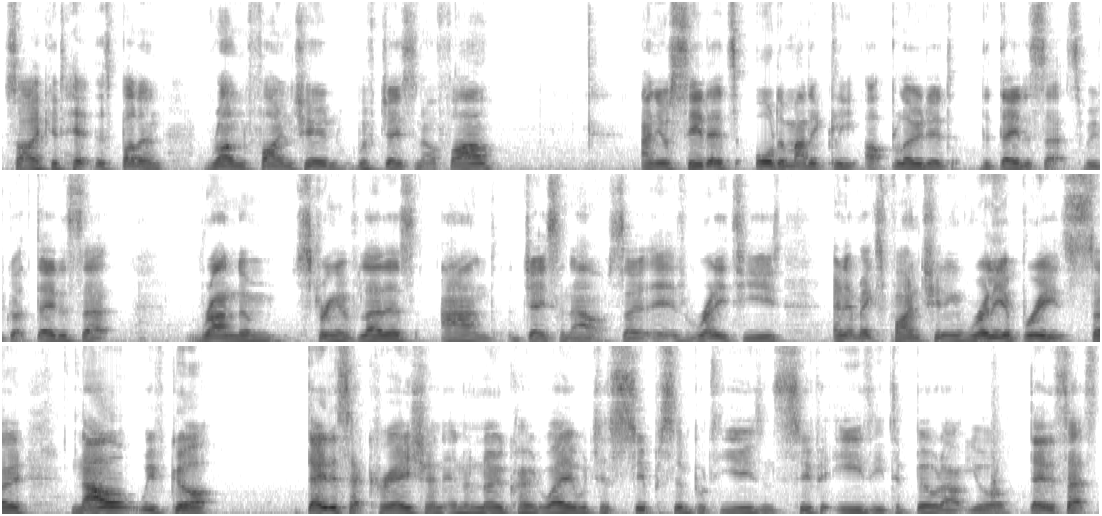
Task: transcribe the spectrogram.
So I could hit this button, run fine tune with JSON-L file, and you'll see that it's automatically uploaded the data sets. We've got dataset, random string of letters, and JSON-L. So it is ready to use, and it makes fine tuning really a breeze. So now we've got dataset creation in a no-code way, which is super simple to use and super easy to build out your datasets.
